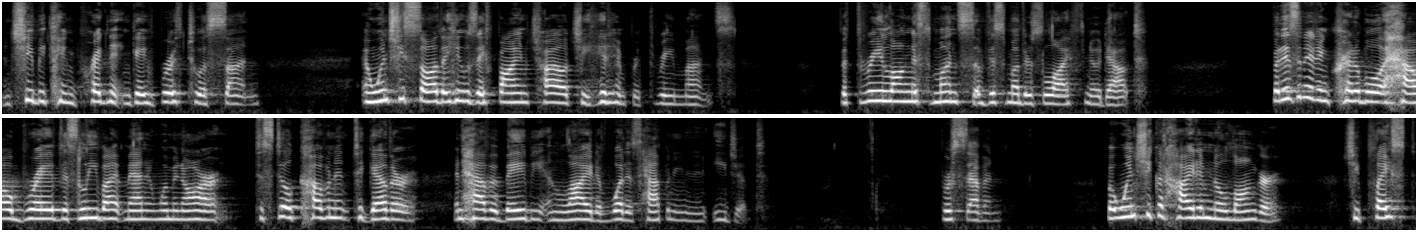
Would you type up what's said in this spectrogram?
and she became pregnant and gave birth to a son. And when she saw that he was a fine child, she hid him for three months. The three longest months of this mother's life, no doubt. But isn't it incredible how brave this Levite man and woman are to still covenant together and have a baby in light of what is happening in Egypt. Verse 7 But when she could hide him no longer, she placed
